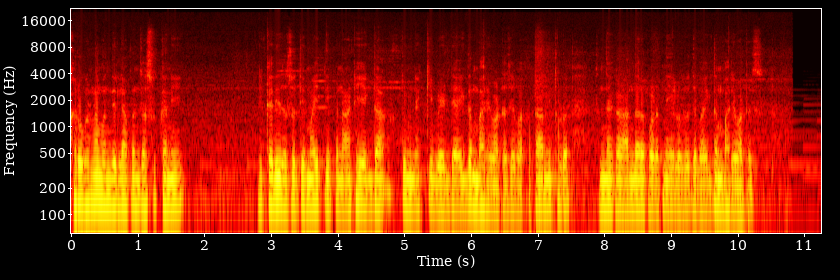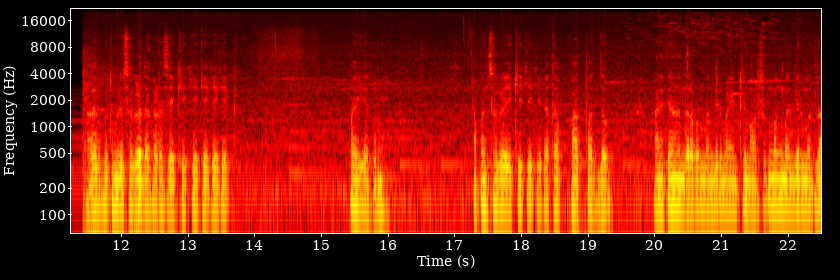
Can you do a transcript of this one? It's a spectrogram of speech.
खरोखर मंदिरला आपण जसो का नाही कधी जसो ते माहीत नाही पण आठही एकदा तुम्ही नक्की भेट द्या एकदम भारी वाटस आहे बा आता आम्ही थोडं संध्याकाळ अंधारा पडत नाही गेलो होतो तेव्हा एकदम भारी वाटस आता मी तुम्हाला सगळं दाखवतच एक एक एक एक एक एक. पाहिजे तुम्ही. आपण सगळे एक एक एक एक आता पाच पाच जाऊ. आणि त्यानंतर आपण मंदिरमा एंट्री मारसूत मग मंदिरमधला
